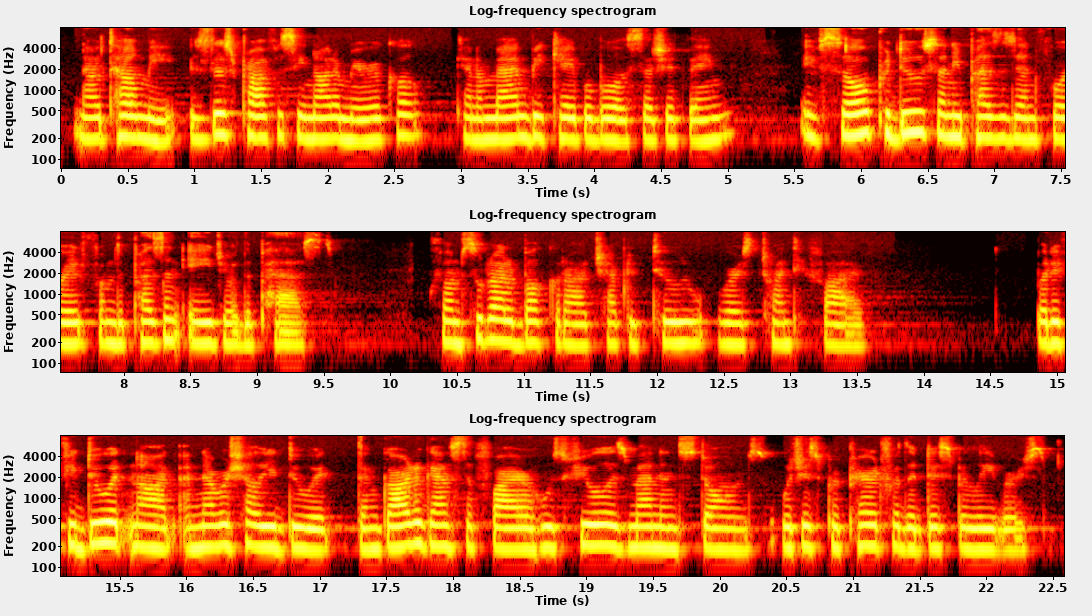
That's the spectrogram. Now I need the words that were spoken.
Now tell me, is this prophecy not a miracle? Can a man be capable of such a thing? If so, produce any precedent for it from the present age or the past from Surah Al Baqarah, chapter 2, verse 25. But if you do it not, and never shall you do it, then guard against the fire whose fuel is men and stones, which is prepared for the disbelievers.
